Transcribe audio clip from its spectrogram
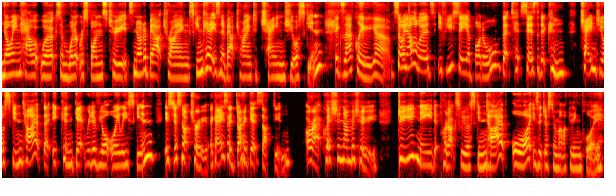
knowing how it works and what it responds to. It's not about trying, skincare isn't about trying to change your skin. Exactly, yeah. So, in other words, if you see a bottle that t- says that it can change your skin type, that it can get rid of your oily skin, it's just not true. Okay, so don't get sucked in. All right, question number two do you need products for your skin type or is it just a marketing ploy?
